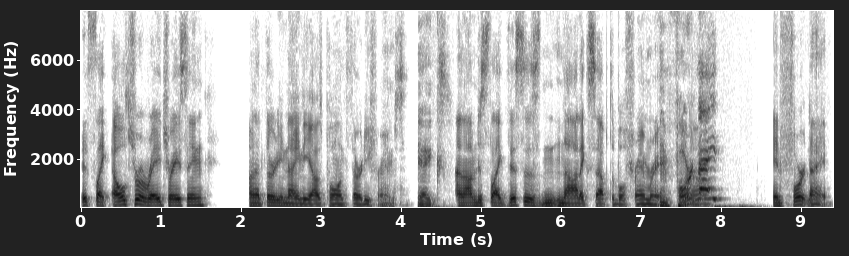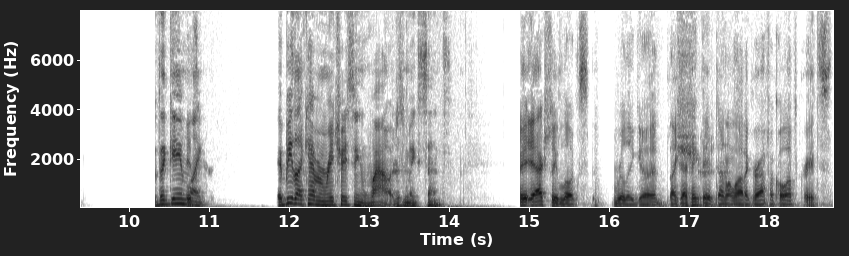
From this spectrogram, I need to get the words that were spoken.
it's like ultra ray tracing on a 3090. I was pulling 30 frames, Yikes. and I'm just like, this is not acceptable frame rate In you know? Fortnite, In Fortnite, but the game It's- like it'd be like having ray tracing. in WoW, it doesn't make sense. It actually looks really good. Like I think Sure they've done a lot of graphical upgrades,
